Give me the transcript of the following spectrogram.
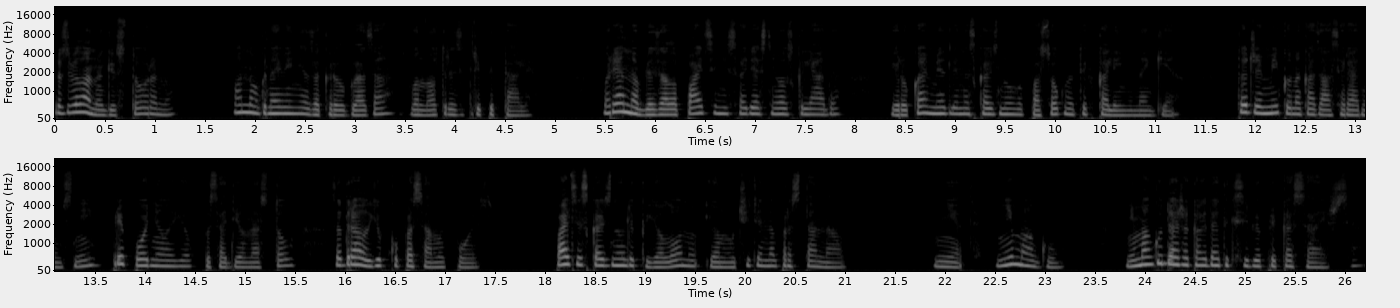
Развела ноги в сторону. Он на мгновение закрыл глаза, его ноздри затрепетали. Марианна облизала пальцы, не сводя с него взгляда, и рука медленно скользнула по согнутой в колени ноге. Тот же миг он оказался рядом с ней, приподнял ее, посадил на стол, задрал юбку по самый пояс. Пальцы скользнули к ее лону, и он мучительно простонал. «Нет, не могу. Не могу даже, когда ты к себе прикасаешься.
